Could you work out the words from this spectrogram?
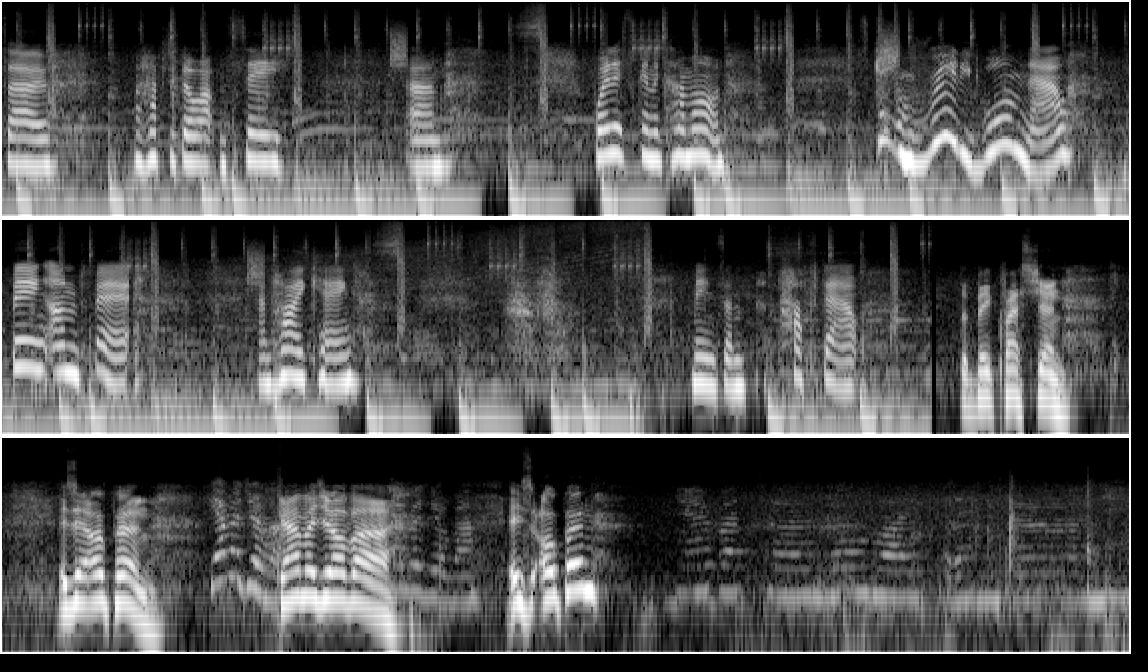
So we'll have to go up and see um, when it's going to come on. It's getting really warm now. Being unfit and hiking means I'm puffed out. The big question, is it open? Yamajova. Gamajova is it open? Yeah, but uh, no light and uh, need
